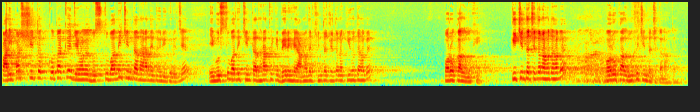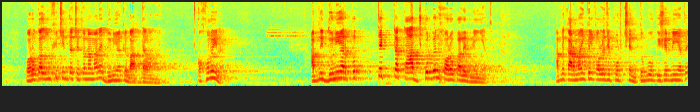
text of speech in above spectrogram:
পারিপার্শ্বিকতাকে যেভাবে বস্তুবাদী চিন্তাধারা দিয়ে তৈরি করেছে, এই বস্তুবাদী চিন্তাধারা থেকে বের হয়ে আমাদের চিন্তা চেতনা কি হতে হবে? পরকালমুখী। কি চিন্তা চেতনা হতে হবে? পরকালমুখী চিন্তা চেতনা হতে হবে। পরকালমুখী চিন্তা চেতনা মানে দুনিয়াকে বাদ দেওয়া নয়। কখনোই না। আপনি দুনিয়ার প্রত্যেকটা কাজ করবেন পরকালের নিয়াতে। আপনি কারমাইকেল কলেজে পড়ছেন, তবুও কিসের নিয়াতে?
